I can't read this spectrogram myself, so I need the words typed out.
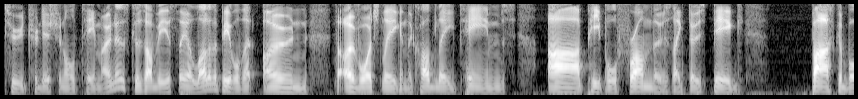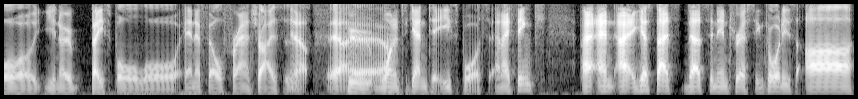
to traditional team owners because obviously a lot of the people that own the Overwatch League and the COD League teams are people from those like those big basketball, you know, baseball or NFL franchises Yeah. Yeah, who yeah, wanted to get into esports. And I think, and I guess that's that's an interesting thought: is are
